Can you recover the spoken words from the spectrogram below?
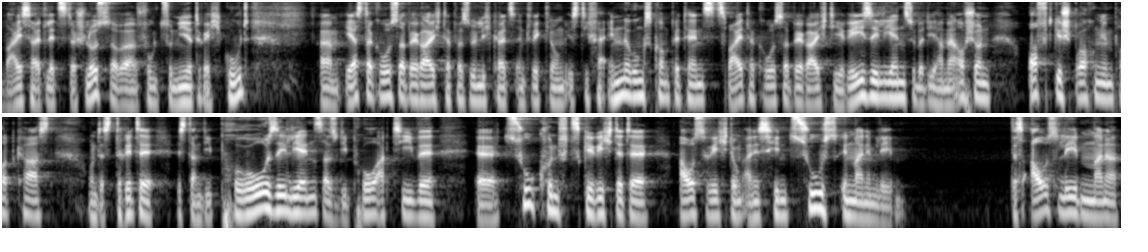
Weisheit letzter Schluss, aber funktioniert recht gut. Ähm, erster großer Bereich der Persönlichkeitsentwicklung ist die Veränderungskompetenz. Zweiter großer Bereich die Resilienz, über die haben wir auch schon oft gesprochen im Podcast. Und das dritte ist dann die Prosilienz, also die proaktive, äh, zukunftsgerichtete Ausrichtung eines Hinzus in meinem Leben. Das Ausleben meiner,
